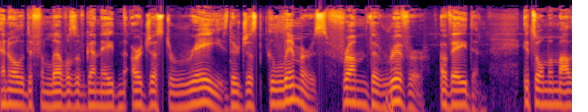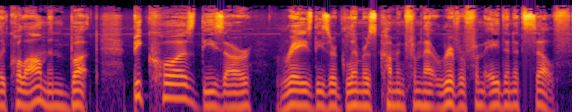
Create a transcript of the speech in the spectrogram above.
and all the different levels of Gan Eden are just rays, they're just glimmers from the river of Eden, it's all Mamali Kol Almin, but because these are rays, these are glimmers coming from that river from Eden itself,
